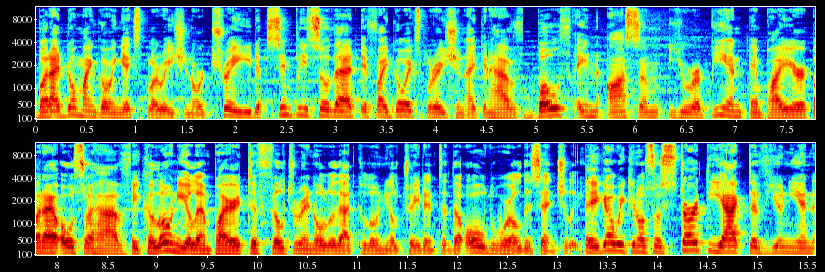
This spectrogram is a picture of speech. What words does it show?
but I don't mind going exploration or trade simply so that if I go exploration, I can have both an awesome European empire, but I also have a colonial empire to filter in all of that colonial trade into the old world, essentially. There you go. We can also start the Act of Union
